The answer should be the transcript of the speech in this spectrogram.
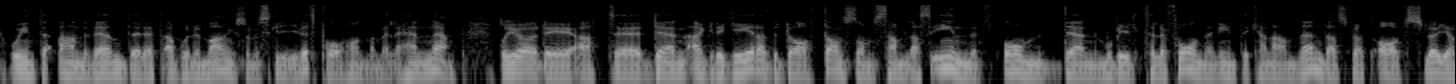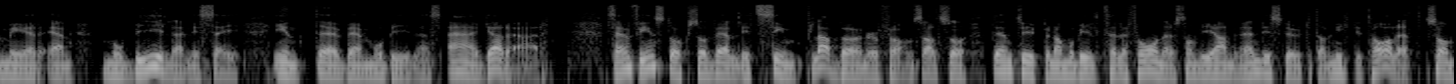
och inte använder ett abonnemang som är skrivet på honom eller henne. Då gör det att eh, den aggregerade datan som samlas in om den mobiltelefonen inte kan användas för att avslöja mer än mobilen i sig, inte vem mobilens ägare är. Sen finns det också väldigt simpla burner phones, alltså den typen av mobiltelefoner som vi använde i slutet av 90-talet, som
